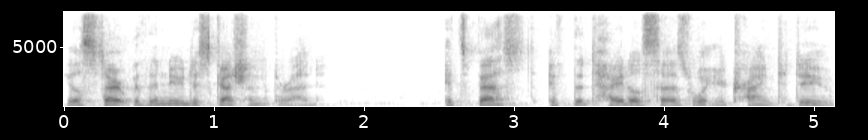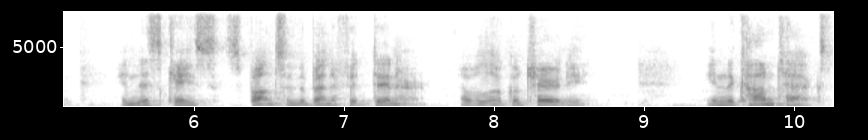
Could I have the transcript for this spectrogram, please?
You'll start with a new discussion thread. It's best if the title says what you're trying to do. In this case, sponsor the benefit dinner of a local charity. In the context,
